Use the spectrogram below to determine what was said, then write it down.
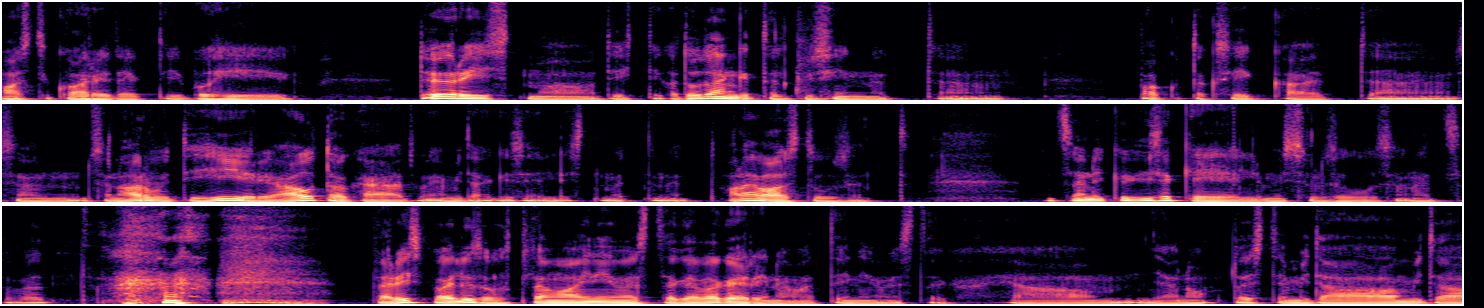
maastikuarhitekti põhitööriist, ma tihti ka tudengitelt küsin, et pakutakse ikka, et see on, see on arvutihiir ja AutoCAD või midagi sellist, ma ütlen, et vale vastus, et, et see on ikkagi see keel, mis sul suus on, et sa pead päris palju suhtlema inimestega, väga erinevate inimestega ja, ja noh, tõesti, mida, mida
